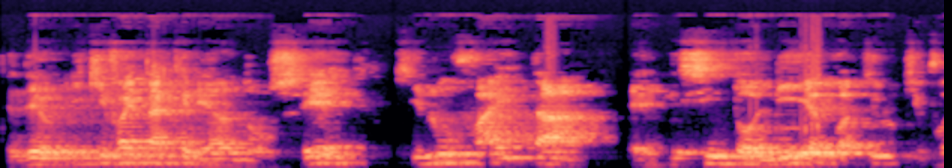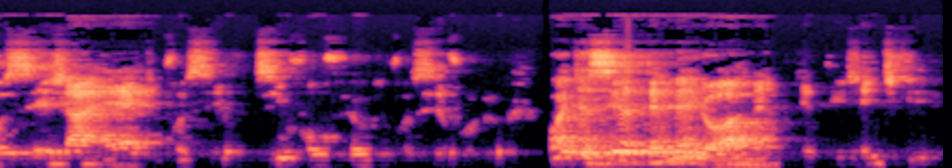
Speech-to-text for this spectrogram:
entendeu? E que vai estar tá criando um ser que não vai estar tá, é, em sintonia com aquilo que você já é, que você desenvolveu, que você evoluiu. Pode ser até melhor, né? Porque tem gente que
